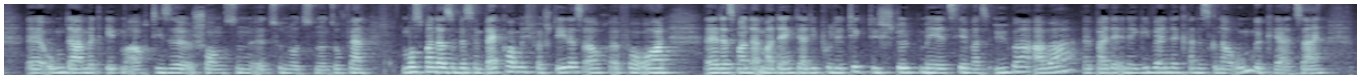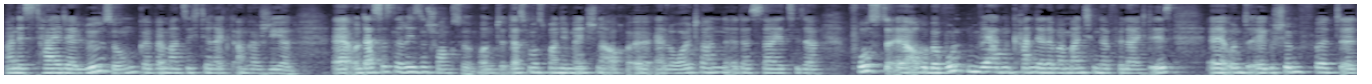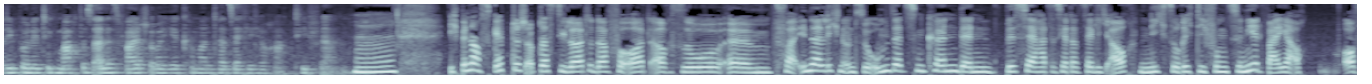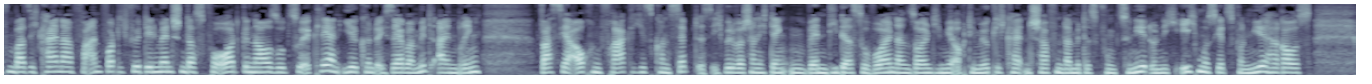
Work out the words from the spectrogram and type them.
um damit eben auch diese Chancen zu nutzen. Insofern muss man da so ein bisschen wegkommen. Ich verstehe das auch vor Ort, dass man da immer denkt, ja, die Politik, die stülpt mir jetzt hier was über. Aber bei der Energiewende kann es genau umgekehrt sein. Man ist Teil der Lösung, wenn man sich direkt engagiert. Und das ist eine Riesenchance. Und das muss man den Menschen auch erläutern, dass da jetzt dieser Frust auch überwunden werden kann, der da bei manchen da vielleicht ist und geschimpft wird, die Politik macht das alles falsch, aber hier kann man tatsächlich auch aktiv werden. Hm. Ich bin auch skeptisch, ob das die Leute da vor Ort auch so ähm, verinnerlichen und so umsetzen können, denn bisher hat es ja tatsächlich auch nicht so richtig funktioniert, weil ja auch offenbar sich keiner verantwortlich fühlt, den Menschen das vor Ort genauso zu erklären. Ihr könnt euch selber mit einbringen was ja auch ein fragliches Konzept ist. Ich würde wahrscheinlich denken, wenn die das so wollen, dann sollen die mir auch die Möglichkeiten schaffen, damit es funktioniert und nicht ich muss jetzt von mir heraus,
